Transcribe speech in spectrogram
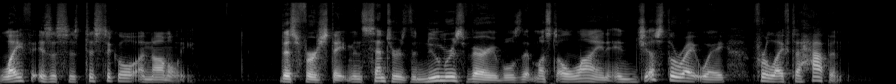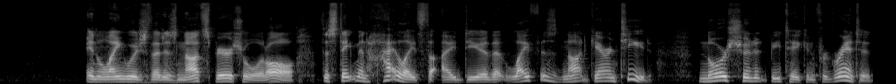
Life is a statistical anomaly. This first statement centers the numerous variables that must align in just the right way for life to happen. In language that is not spiritual at all, the statement highlights the idea that life is not guaranteed, nor should it be taken for granted.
